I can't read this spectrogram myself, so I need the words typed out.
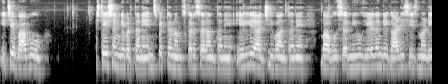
ಈಚೆ ಬಾಬು ಸ್ಟೇಷನ್ಗೆ ಬರ್ತಾನೆ. ಇನ್ಸ್ಪೆಕ್ಟರ್ ನಮಸ್ಕಾರ ಸರ್ ಅಂತಾನೆ. ಎಲ್ಲಿ ಆ ಜೀವ ಅಂತಾನೆ? ಬಾಬು, ಸರ್, ನೀವು ಹೇಳ್ದಂಗೆ ಗಾಡಿ ಸೀಸ್ ಮಾಡಿ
